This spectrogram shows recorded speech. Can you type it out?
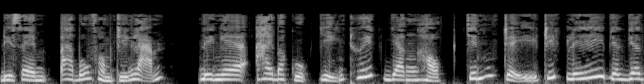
đi xem ba bốn phòng triển lãm, đi nghe hai ba cuộc diễn thuyết văn học, chính trị, triết lý, vân vân.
